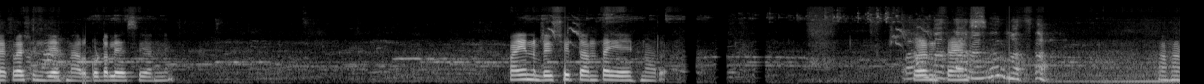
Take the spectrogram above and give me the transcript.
డెకరేషన్ చేసినారు గుడ్డలు వేసి అన్ని. పైన బెడ్షీట్ అంతా వేసినారు. చూడండి ఫ్రెండ్స్. ఆహా.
